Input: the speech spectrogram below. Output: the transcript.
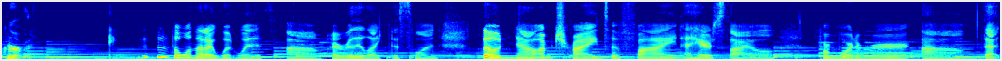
girth. This is the one that I went with. Um, I really like this one. So now I'm trying to find a hairstyle for Mortimer um, that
